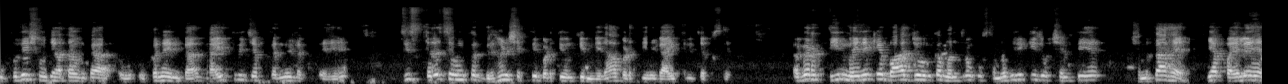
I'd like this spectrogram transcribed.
उपदेश हो जाता है उनका, उपनयन का, गायत्री जब करने लगते हैं, जिस तरह से उनका ग्रहण शक्ति बढ़ती है, उनकी मेधा बढ़ती है गायत्री जब से। अगर तीन महीने के बाद जो उनका मंत्रों को समझने की जो क्षमता है क्षमता है, या पहले है,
